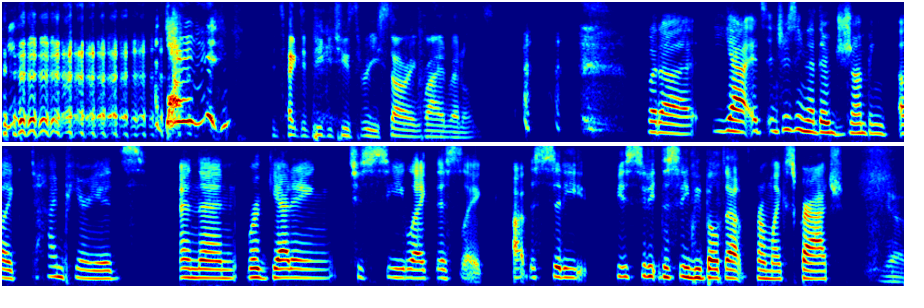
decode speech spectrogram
again. Detective Pikachu 3 starring Ryan Reynolds. But uh, yeah, it's interesting that they're jumping like time periods, and then we're getting to see like this, like uh, the city, be city, the city be built up from like scratch. Yeah.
